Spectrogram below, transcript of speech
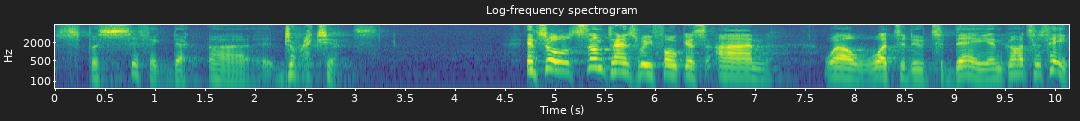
specific de- uh, directions. And so sometimes we focus on, well, what to do today. And God says, hey,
